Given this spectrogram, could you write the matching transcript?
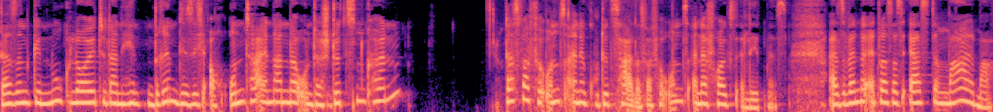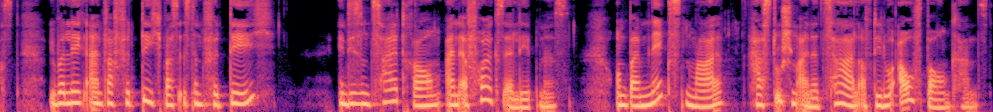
Da sind genug Leute dann hinten drin, die sich auch untereinander unterstützen können. Das war für uns eine gute Zahl. Das war für uns ein Erfolgserlebnis. Also wenn du etwas das erste Mal machst, überleg einfach für dich, was ist denn für dich in diesem Zeitraum ein Erfolgserlebnis? Und beim nächsten Mal hast du schon eine Zahl, auf die du aufbauen kannst.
